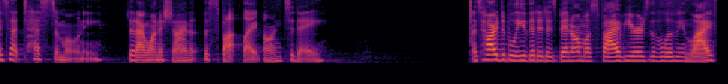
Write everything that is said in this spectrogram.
It's that testimony that I want to shine the spotlight on today. It's hard to believe that it has been almost five years of living life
